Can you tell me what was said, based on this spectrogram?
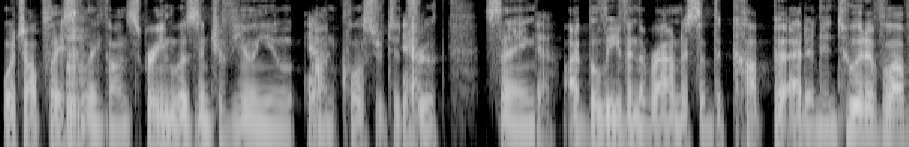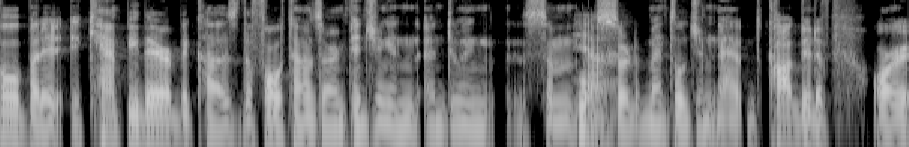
which I'll place a Hmm. link on screen, was interviewing you Yeah. on Closer to Yeah. Truth, saying, Yeah. I believe in the roundness of the cup at an intuitive level, but it, it can't be there because the photons are impinging and, and doing some sort of mental, gymna- cognitive, or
